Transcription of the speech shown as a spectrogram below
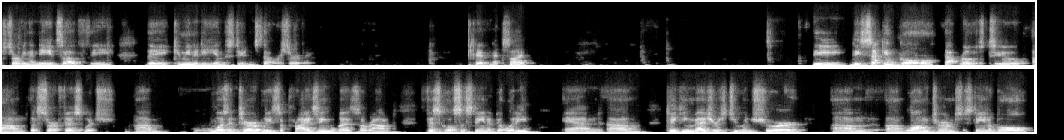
serving the needs of the, the community and the students that we're serving. Okay, next slide. The, the second goal that rose to um, the surface, which um, wasn't terribly surprising, was around fiscal sustainability and um, taking measures to ensure um, um, long-term sustainable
